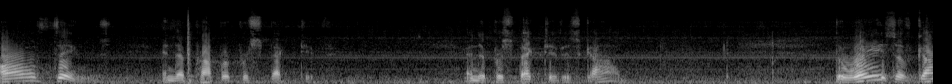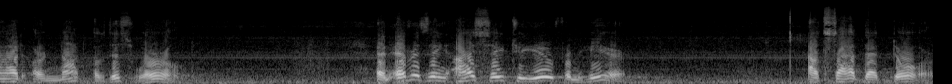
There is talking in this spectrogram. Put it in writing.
all things in their proper perspective. And the perspective is God. The ways of God are not of this world. And everything I say to you from here, outside that door,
